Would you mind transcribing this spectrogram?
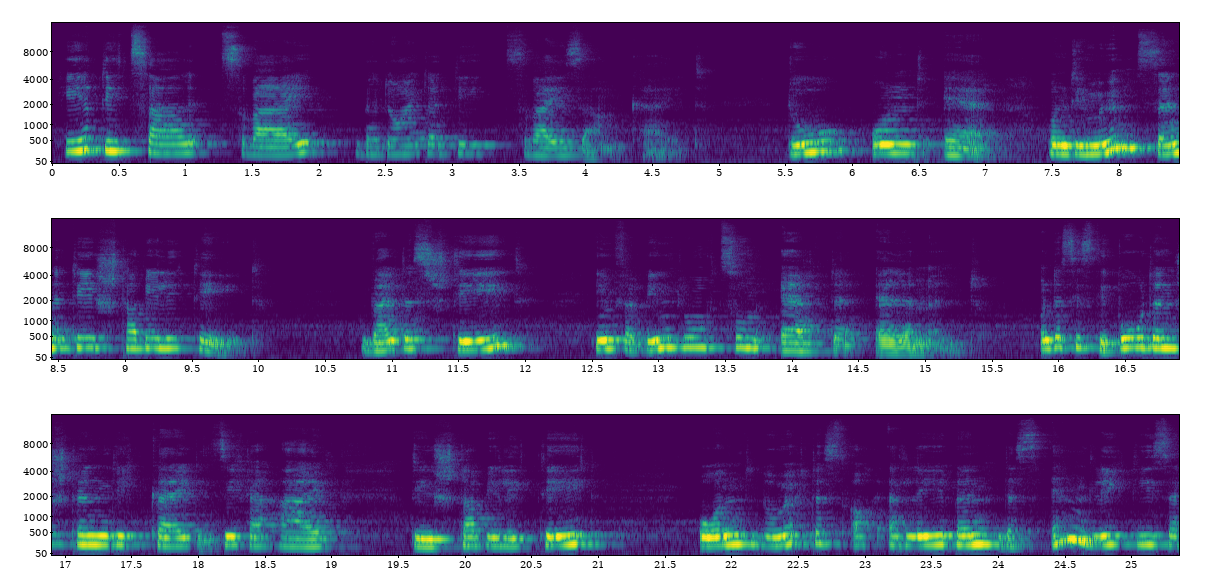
Hier die Zahl 2 bedeutet die Zweisamkeit. Du und er. Und die Münzen die Stabilität, weil das steht in Verbindung zum Erdeelement. Und das ist die Bodenständigkeit, Sicherheit, die Stabilität und du möchtest auch erleben, dass endlich diese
